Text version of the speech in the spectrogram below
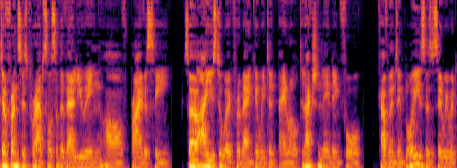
difference is perhaps also the valuing of privacy. So I used to work for a bank and we did payroll deduction lending for government employees. As I said, we would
